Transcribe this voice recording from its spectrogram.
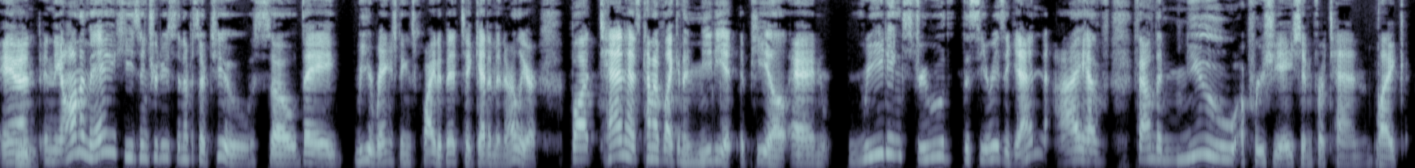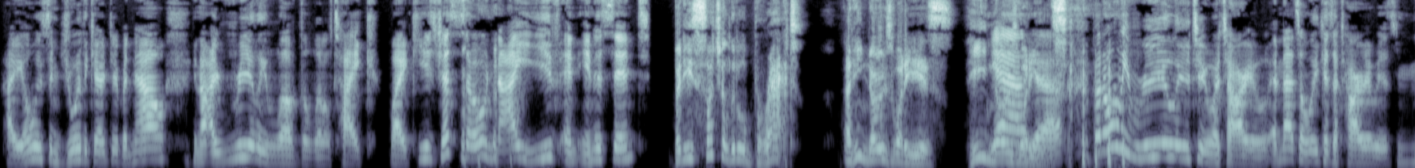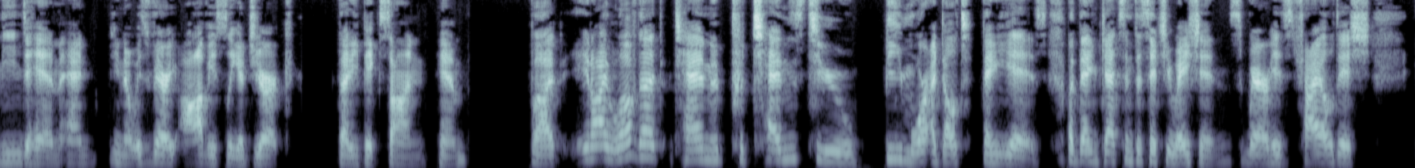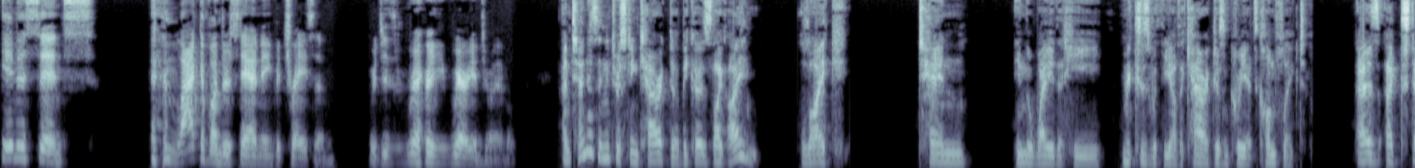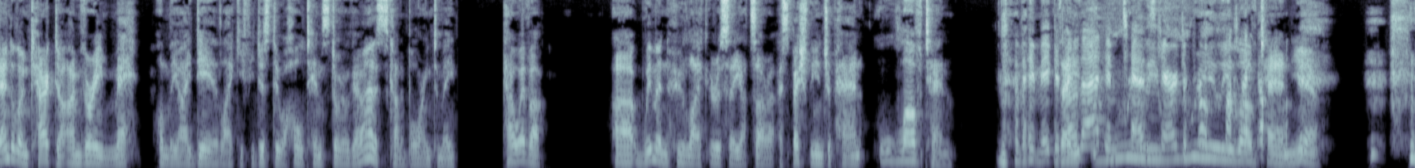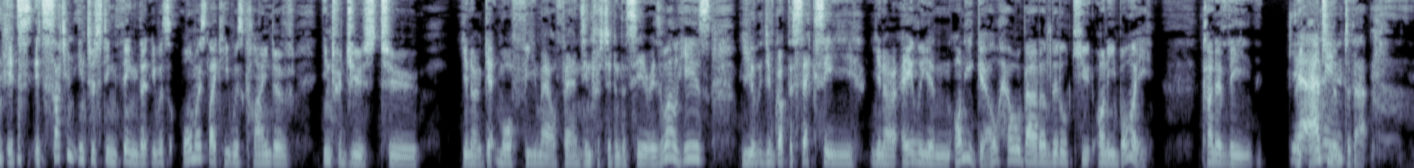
And hmm. in the anime, he's introduced in episode 2, so they rearranged things quite a bit to get him in earlier. But Ten has kind of like an immediate appeal, and reading through the series again, I have found a new appreciation for Ten. Like, I always enjoy the character, but now you know, I really love the little tyke. Like, he's just so naive and innocent. But he's such a little brat and he knows what he is. He knows Yeah, what he yeah. is. But only really to Ataru. And that's only because Ataru is mean to him and, you know, is very obviously a jerk that he picks on him. But, you know, I love that Ten pretends to be more adult than he is, but then gets into situations where his childish innocence and lack of understanding betrays him, which is very, very enjoyable. And Ten is an interesting character because, like, I like Ten in the way that he mixes with the other characters and creates conflict. As a standalone character, I'm very meh on the idea. Like, if you just do a whole Ten story, you'll go, ah, oh, this is kind of boring to me. However, uh, women who like Urusei Yatsura, especially in Japan, love Ten. they make it know that in really, Ten's character really profile. love Ten. Yeah, it's it's such an interesting thing that it was almost like he was kind of introduced to you know, get more female fans interested in the series. Well, here's you, you've got the sexy, you know, alien Oni girl. How about a little cute Oni boy? Kind of the the Yeah, I antonym mean- to that.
